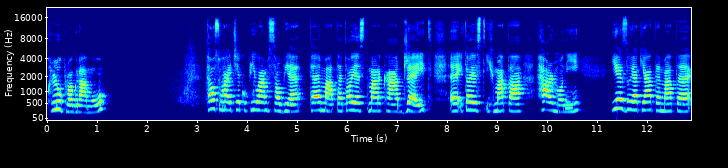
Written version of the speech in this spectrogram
clue programu to słuchajcie, kupiłam sobie tę matę. To jest marka Jade e, i to jest ich mata Harmony. Jezu, jak ja tę matę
